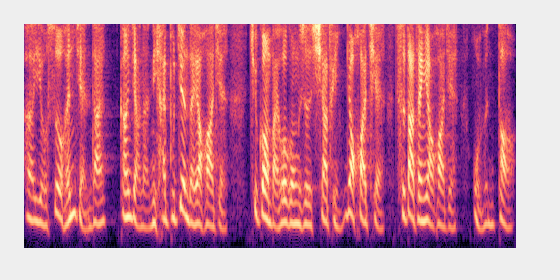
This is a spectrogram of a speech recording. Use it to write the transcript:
呃，有时候很简单，刚讲的，你还不见得要花钱去逛百货公司 shopping，要花钱吃大餐要花钱。我们到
